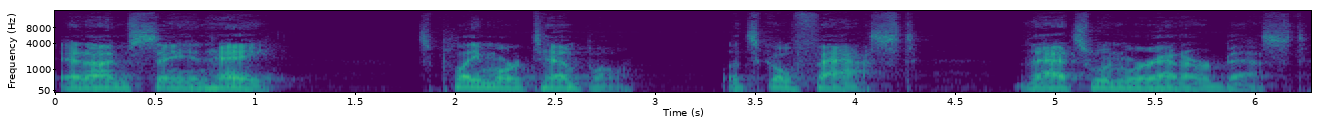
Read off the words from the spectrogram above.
and I'm saying, hey, let's play more tempo. Let's go fast. That's when we're at our best.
